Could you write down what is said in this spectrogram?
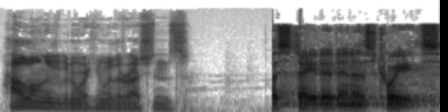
How long have you been working with the Russians? Stated in his tweets?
